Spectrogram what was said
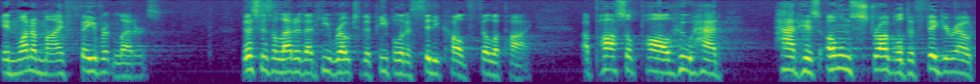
in one of my favorite letters, this is a letter that he wrote to the people in a city called Philippi. Apostle Paul, who had had his own struggle to figure out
